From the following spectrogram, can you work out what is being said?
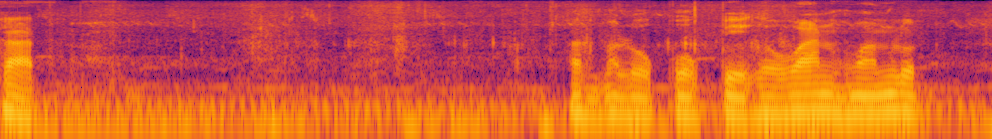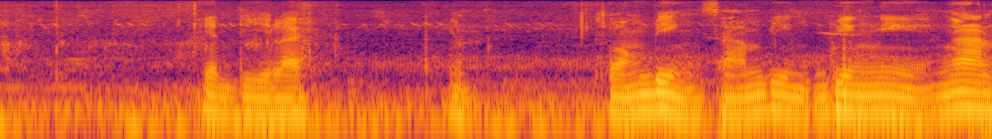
ขาดอัดมาโลกโปกเปีกวันหวามรถเห็นดีไร สองบิ่งสามบิ่งบิ่งนี่งาน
